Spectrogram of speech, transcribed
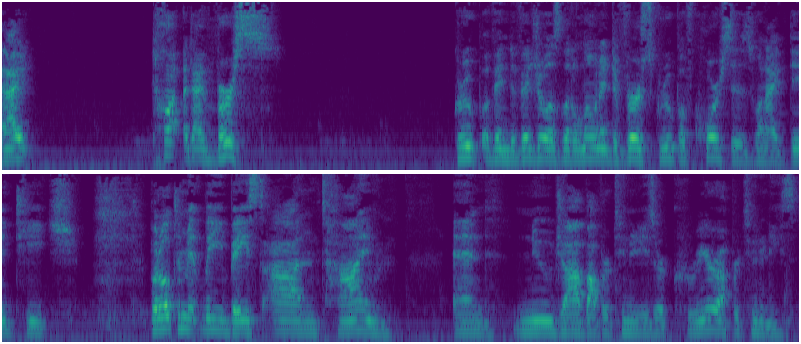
And I taught a diverse group of individuals, let alone a diverse group of courses when I did teach but ultimately based on time and new job opportunities or career opportunities.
